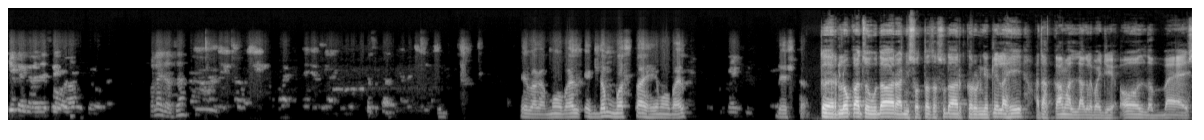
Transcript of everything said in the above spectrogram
ते काय करायचं बोलायचं असं? हे बघा मोबाईल एकदम मस्त आहे हे मोबाईल तर लोकांचं उदार आणि स्वतःचा सुधार करून घेतलेला आहे. आता कामाला लागलं पाहिजे. ऑल द बेस्ट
